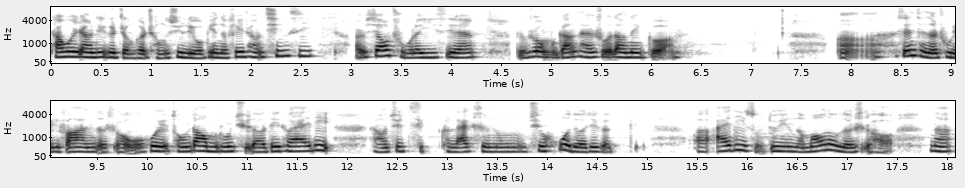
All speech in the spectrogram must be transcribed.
它会让这个整个程序流变得非常清晰，而消除了一些，比如说我们刚才说到那个，呃，先前的处理方案的时候，我会从 DOM 中取到 data ID，然后去 collection 中去获得这个呃 ID 所对应的 model 的时候，那。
